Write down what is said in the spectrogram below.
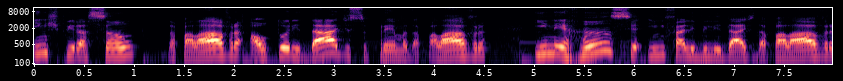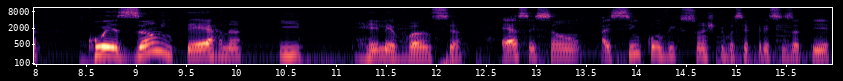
inspiração da palavra, autoridade suprema da palavra, inerrância e infalibilidade da palavra, coesão interna e relevância essas são as cinco convicções que você precisa ter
